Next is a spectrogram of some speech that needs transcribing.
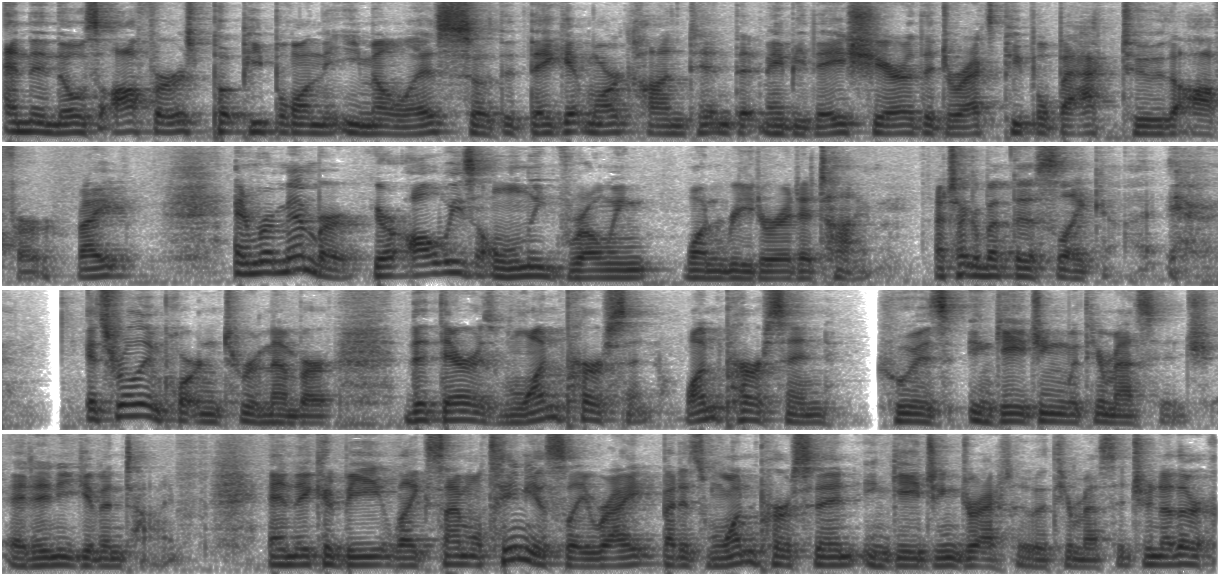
and then those offers put people on the email list so that they get more content that maybe they share that directs people back to the offer, right? And remember, you're always only growing one reader at a time. I talk about this like it's really important to remember that there is one person, one person who is engaging with your message at any given time. And they could be like simultaneously, right? But it's one person engaging directly with your message, another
